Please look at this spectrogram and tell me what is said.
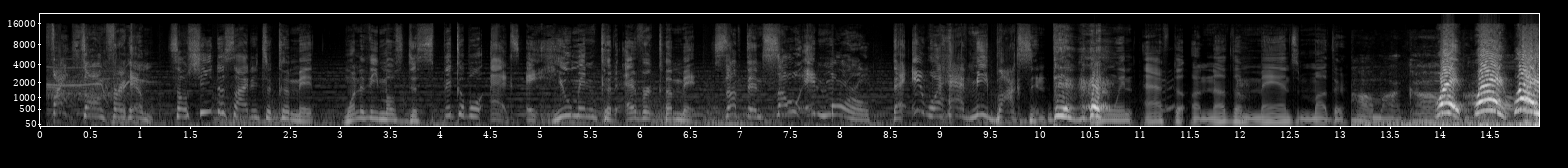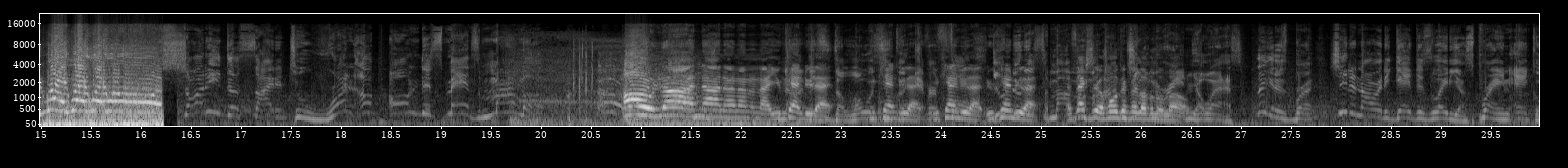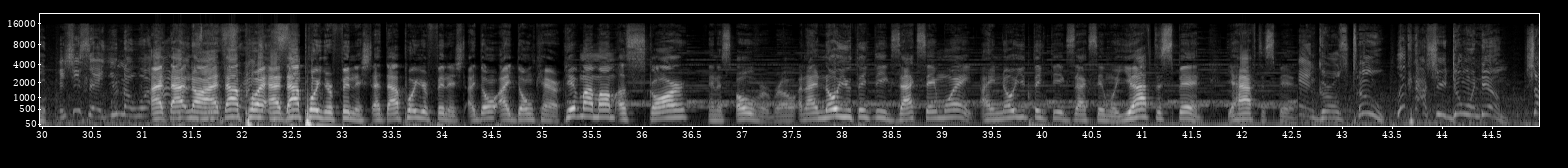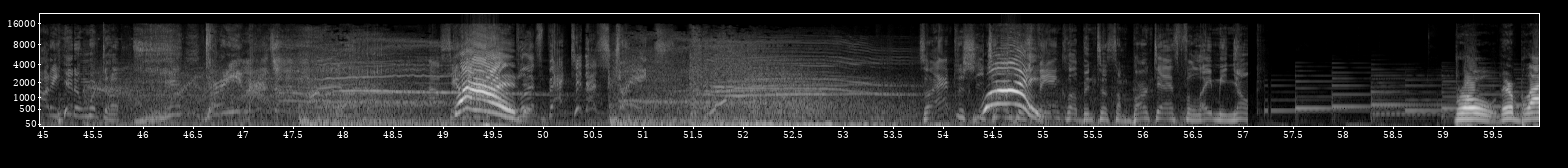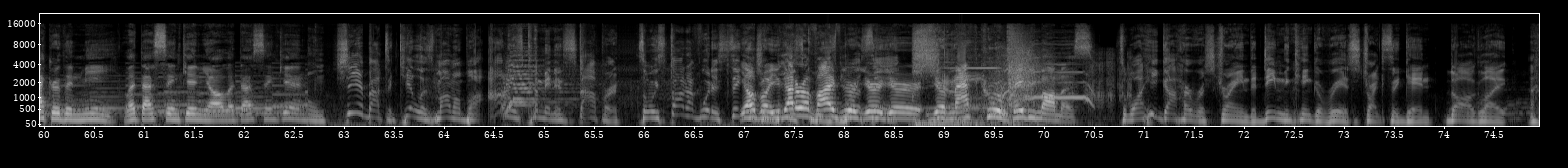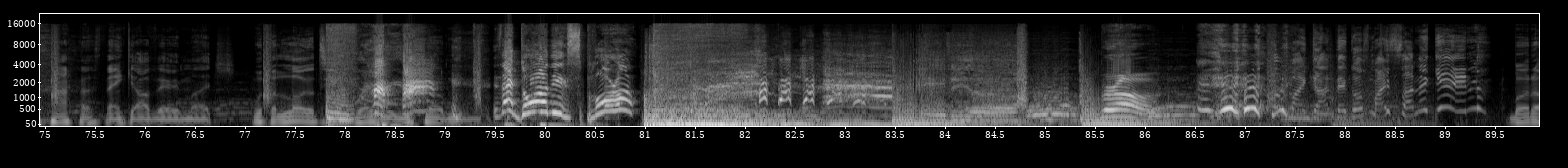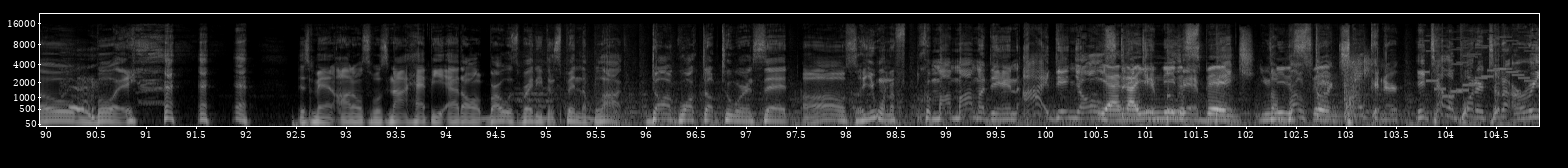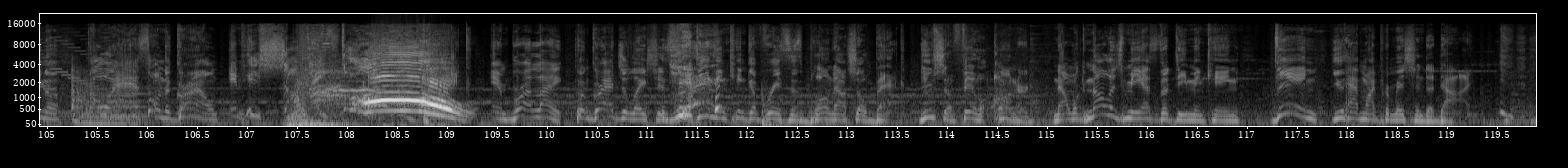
Fight song for him. So she decided to commit one of the most despicable acts a human could ever commit. Something so immoral that it will have me boxing. Going after another man's mother. Oh my god. Wait, bro. wait, wait, wait, wait, wait, wait, wait. Shawty decided to run up on this man's mama. Oh no no no no no no! You can't do that. You can't do that. You can't do that. You can't do that. That's actually a whole different level of low. Your ass. Look at this, bruh. She didn't already gave this lady a sprained ankle, and she said, "You know what? At that no, at that point, at that point, you're finished. At that point, you're finished. I don't, I don't care. Give my mom a scar, and it's over, bro. And I know you think the exact same way. I know you think the exact same way. You have to spin. You have to spin. and girls too. Look how she doing them. Shawty hit him with the dirty muzzle. I God! Let's back to the streets. So after she Why? turned his fan club into some burnt ass filet mignon, Bro, they're blacker than me. Let that sink in, y'all. Let that sink in. she about to kill his mama, but Otto's come in and stop her. So we start off with a signature. Yo, bro, you gotta revive your your your your math crew of baby mamas. So while he got her restrained, the Demon King of Red strikes again. Dog like, thank y'all very much. With the loyalty and bravery you showed me. Is that Dora the Explorer? Bro. oh my god, there goes my son again. But oh boy. This man Otto's was not happy at all. Bro was ready to spin the block. Dog walked up to her and said, "Oh, so you want to fuck with my mama? Then I did your old Yeah, now you need to spin. Bitch. You so need to bro spin. started choking her. He teleported to the arena, throw her ass on the ground, and he shot. Oh! And bro, like, congratulations, Yeah. the Demon King of Riz has blown out your back. You should feel honored. Now acknowledge me as the Demon King. Then you have my permission to die.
